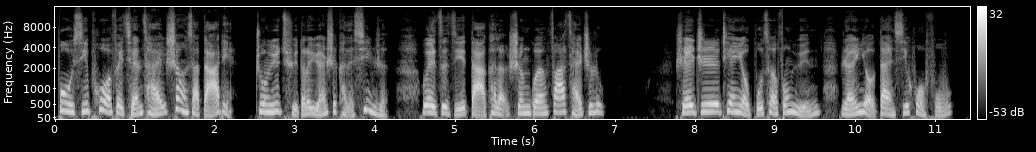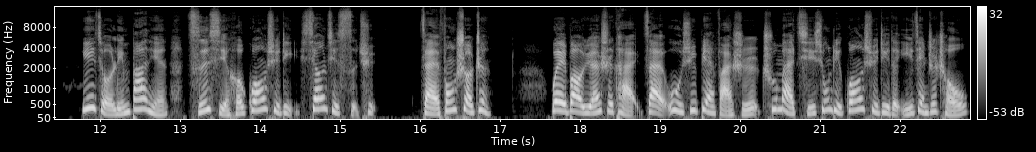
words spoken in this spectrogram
不惜破费钱财，上下打点，终于取得了袁世凯的信任，为自己打开了升官发财之路。谁知天有不测风云，人有旦夕祸福。一九零八年，慈禧和光绪帝相继死去，载沣摄政，为报袁世凯在戊戌变法时出卖其兄弟光绪帝的一箭之仇，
